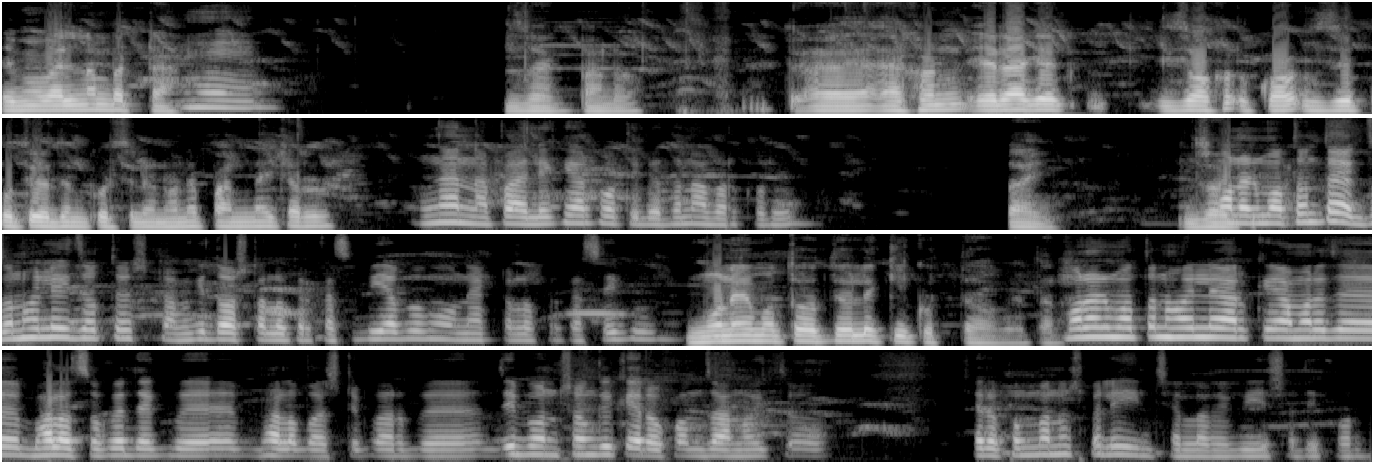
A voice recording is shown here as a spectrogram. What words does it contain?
এই মোবাইল নাম্বারটা? হ্যাঁ। যাক ভালো। এখন এর আগে যখন যে প্রতিবেদন করছিলেন মানে পান নাই কারোর? না না পাইলে কি আর প্রতিবেদন আবার করে? তাই? মনের মতন তো একজন হলেই যথেষ্ট। আমি কি দশটা লোকের কাছে বিয়াবো মনে একটা লোকের কাছে বলব। মনের মতো হতে হলে কি করতে হবে তার? মনের মতন হইলে আর কি আমার যে ভালো চোখে দেখবে ভালোবাসতে পারবে জীবন সঙ্গী কীরকম জানোই তো। সেরকম মানুষ পেলে ইনশাল্লাহ আমি বিয়ে শাদী করব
